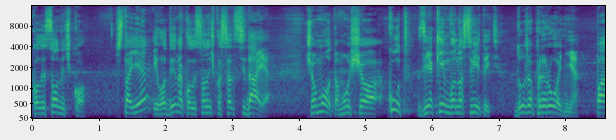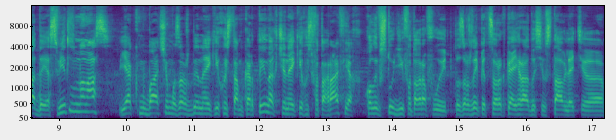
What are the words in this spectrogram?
коли сонечко встає, і година, коли сонечко сідає. Чому? Тому що кут, з яким воно світить, дуже природнє. Падає світло на нас, як ми бачимо завжди на якихось там картинах чи на якихось фотографіях. Коли в студії фотографують, то завжди під 45 градусів ставлять е,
